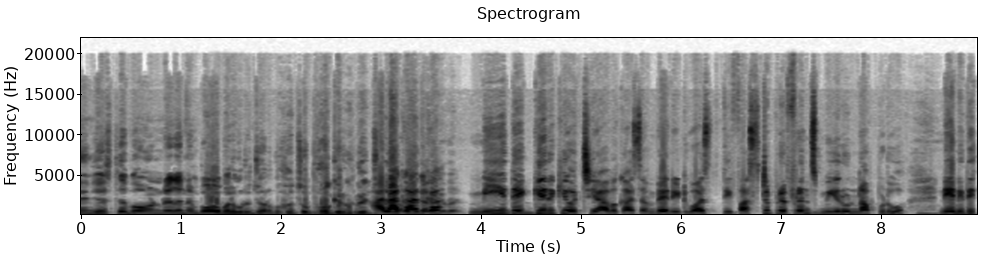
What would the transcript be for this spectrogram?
నేను చేస్తే బాగుండేదా? నేను బాహుబలి గురించి అనుకోవచ్చు పోకిర్ గురించి అలా కాదు మీ దగ్గరికి వచ్చే అవకాశం when it was the first preference మీరు ఉన్నప్పుడు నేను ఇది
